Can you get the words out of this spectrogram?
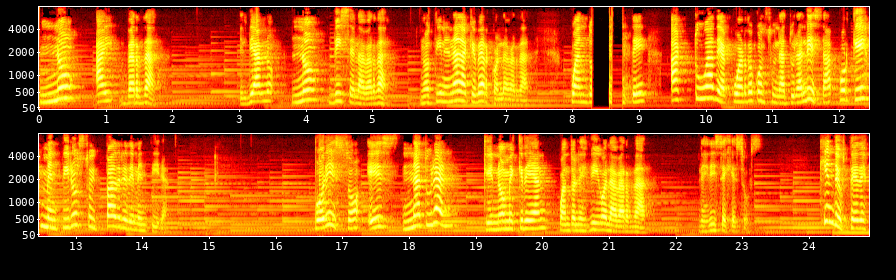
no hay verdad. El diablo no dice la verdad, no tiene nada que ver con la verdad. Cuando actúa de acuerdo con su naturaleza porque es mentiroso y padre de mentira. Por eso es natural que no me crean cuando les digo la verdad, les dice Jesús. ¿Quién de ustedes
